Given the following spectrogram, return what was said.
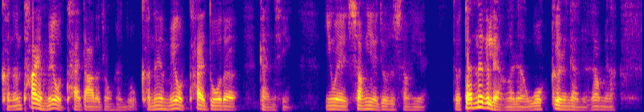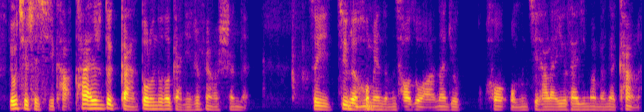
可能他也没有太大的忠诚度，可能也没有太多的感情，因为商业就是商业，对但那个两个人，我个人感觉上面，尤其是西卡，他还是对感多伦多的感情是非常深的。所以这个后面怎么操作啊？那就后我们接下来一个赛季慢慢再看了，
